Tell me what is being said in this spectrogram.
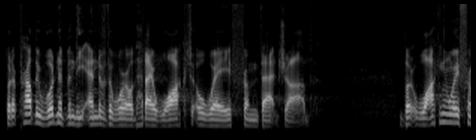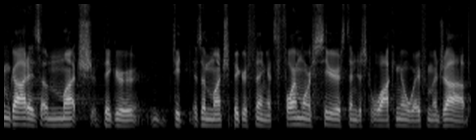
But it probably wouldn't have been the end of the world had I walked away from that job. But walking away from God is a much bigger is a much bigger thing. It's far more serious than just walking away from a job.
